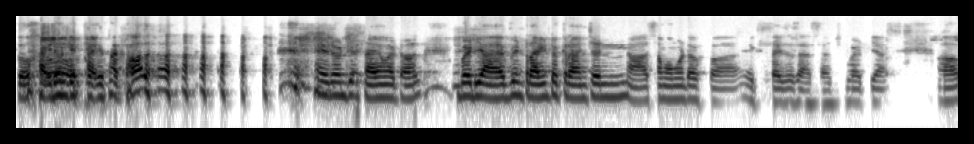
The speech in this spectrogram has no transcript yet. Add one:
so I don't oh, get okay. time at all. I don't get time at all. But yeah, I've been trying to crunch in uh, some amount of uh, exercises as such. But yeah, uh,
